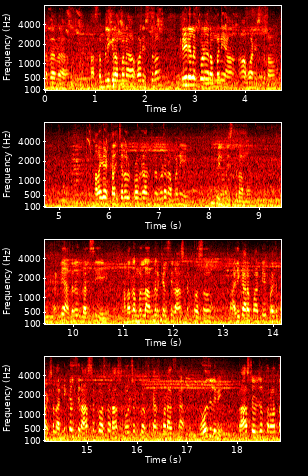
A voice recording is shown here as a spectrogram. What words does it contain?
తర్వాత అసెంబ్లీకి రమ్మని ఆహ్వానిస్తున్నాం. క్రీడలకు కూడా రమ్మని ఆహ్వానిస్తున్నాం. అలాగే కల్చరల్ ప్రోగ్రామ్స్లో కూడా రమ్మని పిలిపిస్తున్నాము. అంటే అందరం కలిసి అన్నదమ్ముల్లో అందరూ కలిసి రాష్ట్రం కోసం అధికార పార్టీ ప్రతిపక్షాలు అన్నీ కలిసి రాష్ట్రం కోసం రాష్ట్ర భవిష్యత్తు కోసం కష్టపడాల్సిన రోజులు ఇవి. రాష్ట్ర విభజన తర్వాత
